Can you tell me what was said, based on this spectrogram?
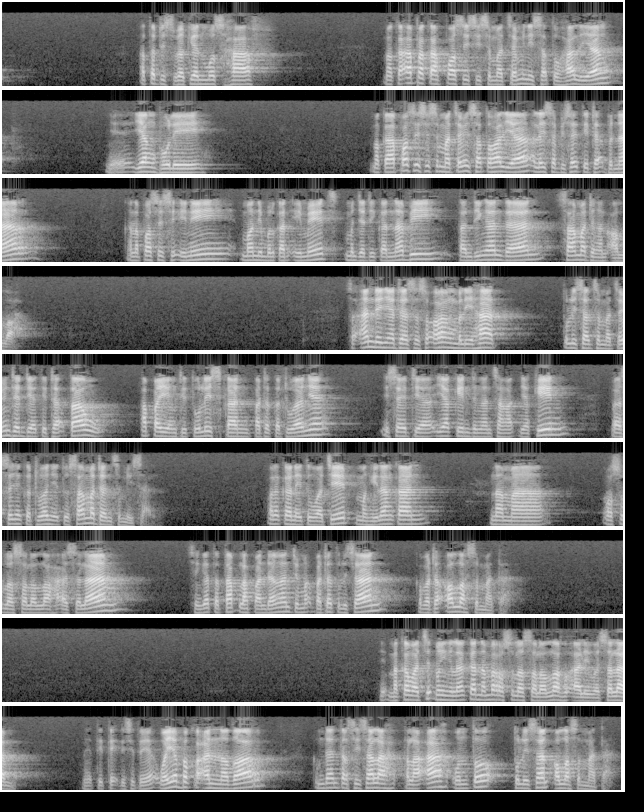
atau di sebagian mushaf maka apakah posisi semacam ini satu hal yang ya, yang boleh maka posisi semacam ini satu hal yang Alisa bisa tidak benar karena posisi ini menimbulkan image menjadikan nabi tandingan dan sama dengan Allah. Seandainya ada seseorang melihat tulisan semacam ini dan dia tidak tahu apa yang dituliskan pada keduanya, saya dia yakin dengan sangat yakin bahasanya keduanya itu sama dan semisal. Oleh karena itu wajib menghilangkan nama Rasulullah Sallallahu Alaihi Wasallam sehingga tetaplah pandangan cuma pada tulisan kepada Allah semata. Ya, maka wajib menghilangkan nama Rasulullah Sallallahu Alaihi Wasallam. Nah, titik di situ ya. Waya bakaan nazar. Kemudian tersisalah telaah untuk tulisan Allah semata.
